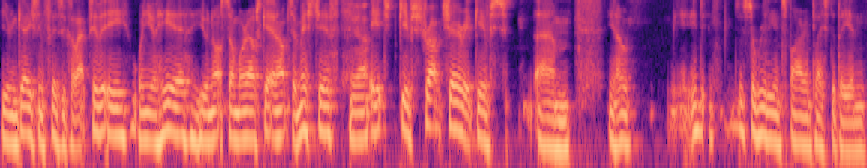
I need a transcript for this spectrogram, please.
you're engaged in physical activity. When you're here you're not somewhere else getting up to mischief. Yeah. it gives structure it gives um, you know it, just a really inspiring place to be. And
